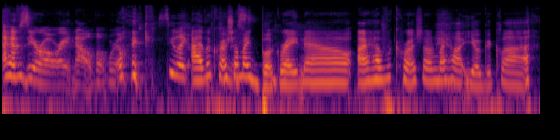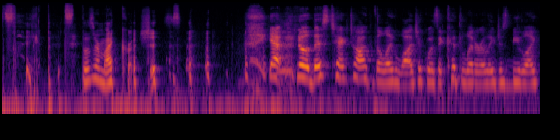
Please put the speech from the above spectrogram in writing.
I have zero right now, but we're like See, like I have a crush on my book right now. I have a crush on my hot yoga class. Like that's those are my crushes. yeah no this tiktok the like logic was it could literally just be like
